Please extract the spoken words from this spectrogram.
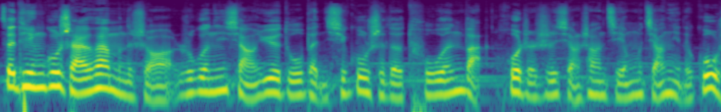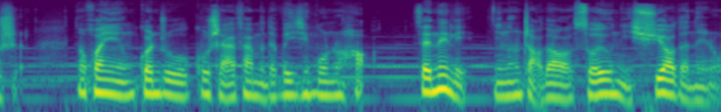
在听故事 FM 的时候，如果你想阅读本期故事的图文版，或者是想上节目讲你的故事，那欢迎关注故事 FM 的微信公众号，在那里你能找到所有你需要的内容。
